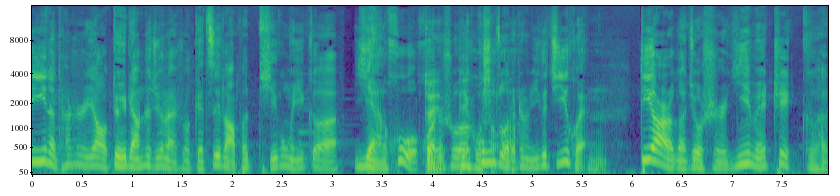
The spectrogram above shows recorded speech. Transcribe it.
第一呢，他是要对于梁志军来说，给自己老婆提供一个掩护或者说工作的这么一个机会。嗯第二个就是因为这个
